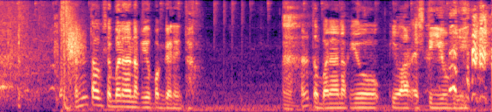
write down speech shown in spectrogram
Anong tawag sa banana Q pag ganito? Ah. Ano to? Banana Q, QRSTUB.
